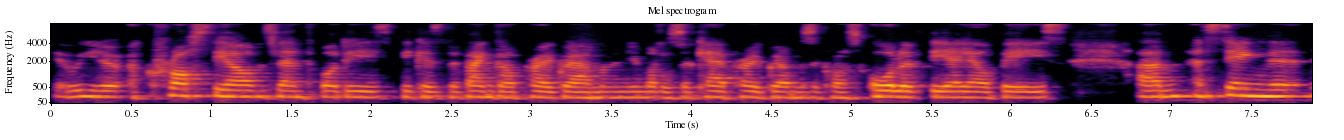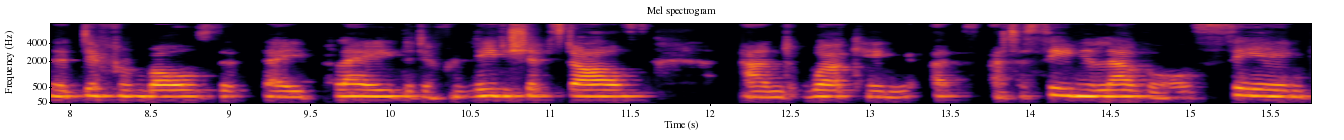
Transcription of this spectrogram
You know, across the arm's length bodies, because the Vanguard program and the new models of care program is across all of the ALBs, um, and seeing the, the different roles that they play, the different leadership styles, and working at, at, a senior level, seeing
